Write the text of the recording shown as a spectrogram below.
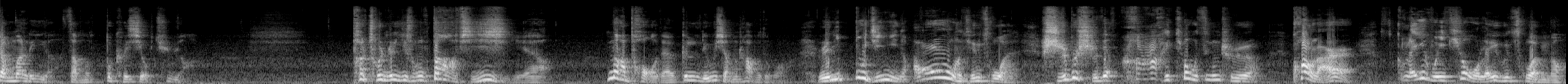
张曼丽啊，咱们不可小觑啊。他穿着一双大皮鞋啊，那跑的跟刘翔差不多。人家不仅仅嗷往前窜，时不时的哈还跳个自行车、跨栏，来回跳，来回窜呐。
